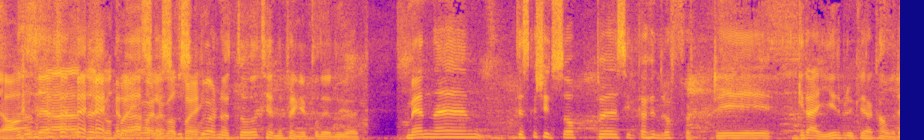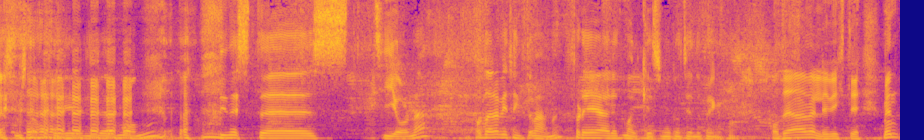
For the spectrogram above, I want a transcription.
Ja, det er et veldig godt poeng. Veldig så, poeng. så du er nødt til å tjene penger på det du gjør. Men eh, det skal skytes opp eh, ca. 140 greier, bruker jeg å kalle det, som skal til måneden de neste ti årene. Og der har vi tenkt å være med, for det er et marked som vi kan tjene penger på. Og det er veldig viktig. Men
